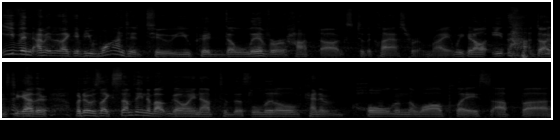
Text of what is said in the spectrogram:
even I mean, like if you wanted to, you could deliver hot dogs to the classroom, right? We could all eat the hot dogs together, but it was like something about going up to this little kind of hole in the wall place up. Uh,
